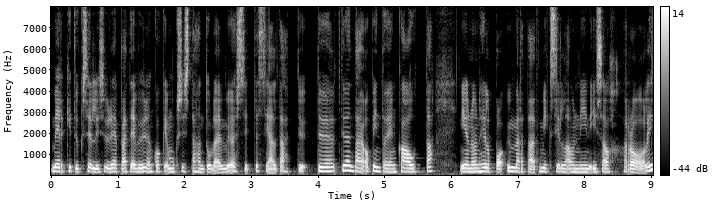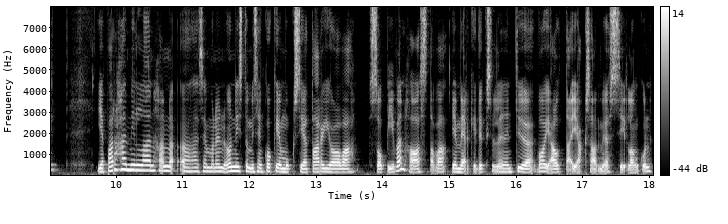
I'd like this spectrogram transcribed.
merkityksellisyyden ja pätevyyden kokemuksistahan tulee myös sitten sieltä työ, työn tai opintojen kautta, niin on helppo ymmärtää, että miksi sillä on niin iso rooli. Ja parhaimmillaanhan äh, semmoinen onnistumisen kokemuksia tarjoava, sopivan, haastava ja merkityksellinen työ voi auttaa jaksaa myös silloin, kun,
